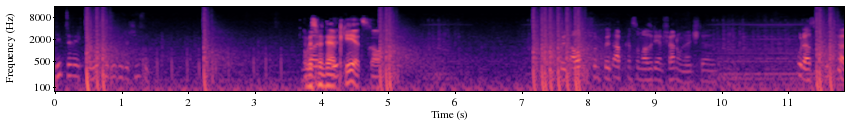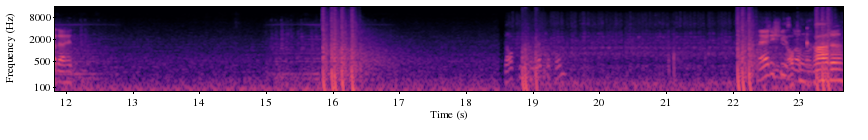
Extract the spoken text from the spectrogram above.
Gibt's ja nicht, die müssen sie wieder schießen. Du bist mit der MG jetzt drauf. Bild auf und Bild ab kannst du mal so die Entfernung einstellen. Oh, da ist ein Bunker da hinten. Laufen die komplett davon? Naja, die schießen uns. gerade.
